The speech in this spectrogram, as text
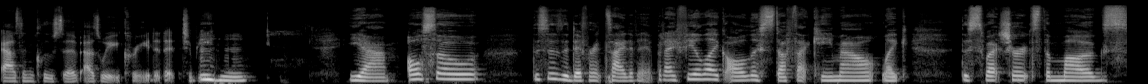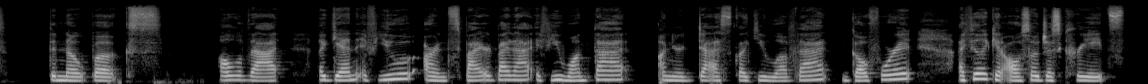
as inclusive as we created it to be. Mhm. Yeah. Also, this is a different side of it, but I feel like all this stuff that came out, like the sweatshirts, the mugs, the notebooks, all of that. Again, if you are inspired by that, if you want that, on your desk, like you love that, go for it. I feel like it also just creates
